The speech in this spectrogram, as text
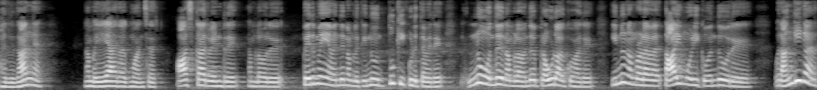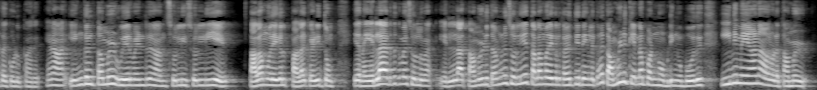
அதுதாங்க. நம்ம ஏஆர் ரகுமான் சார் ஆஸ்கார் வென்று நம்மளை ஒரு பெருமையை வந்து நம்மளுக்கு இன்னும் தூக்கி கொடுத்தவர். இன்னும் வந்து நம்மளை வந்து ப்ரௌடாக்குவார் இன்னும் நம்மளோட தாய்மொழிக்கு வந்து ஒரு ஒரு அங்கீகாரத்தை கொடுப்பாரு. ஏன்னா எங்கள் தமிழ் உயர்வென்று நான் சொல்லி சொல்லியே தலைமுறைகள் பல கழித்தோம். இதை நான் எல்லா இடத்துக்குமே சொல்லுவேன். எல்லா தமிழ் தமிழ்னு சொல்லியே தலைமுறைகள் கழித்திட்டீங்களே தவிர தமிழுக்கு என்ன பண்ணும் அப்படிங்கும்போது இனிமையான அவரோட தமிழ்.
